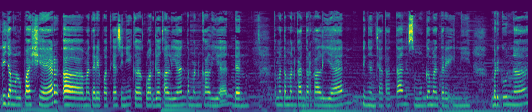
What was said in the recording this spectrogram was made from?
Jadi jangan lupa share uh, materi podcast ini ke keluarga kalian, teman kalian dan teman-teman kantor kalian dengan catatan semoga materi ini berguna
